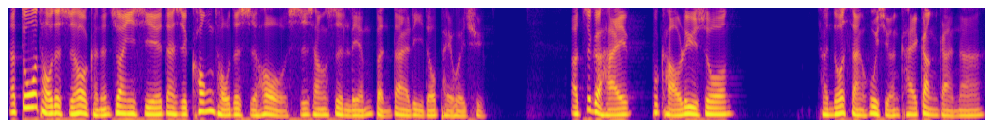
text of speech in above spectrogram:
那多头的时候可能赚一些，但是空头的时候时常是连本带利都赔回去啊！这个还不考虑说，很多散户喜欢开杠杆呐，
